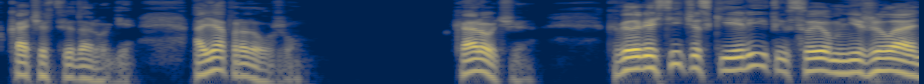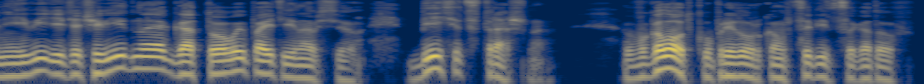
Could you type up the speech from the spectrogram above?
в качестве дороги, а я продолжил. Короче, Капиталистические элиты в своем нежелании видеть очевидное готовы пойти на все. Бесит страшно. В глотку придуркам вцепиться готов.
